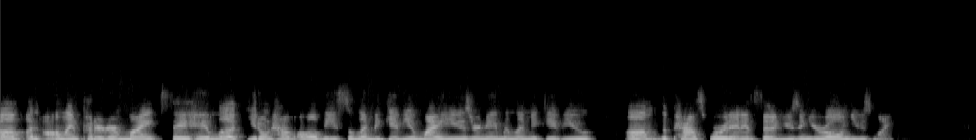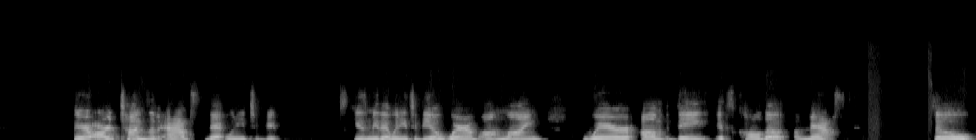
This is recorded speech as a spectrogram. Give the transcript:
um, an online predator might say, hey, look, you don't have all these. So let me give you my username and let me give you um, the password. And instead of using your own, use mine. There are tons of apps that we need to be, excuse me, that we need to be aware of online where um, they, it's called a, a mask. So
